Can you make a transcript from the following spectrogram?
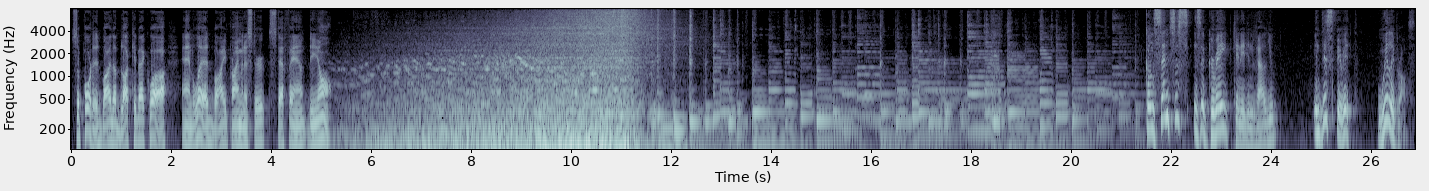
supported by the Bloc Québécois and led by Prime Minister Stéphane Dion. Consensus is a great Canadian value. In this spirit, we Liberals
